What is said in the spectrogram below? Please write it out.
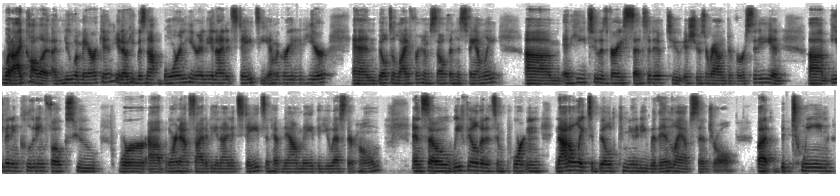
what I'd call a, a, new American. You know, he was not born here in the United States. He immigrated here and built a life for himself and his family. Um, and he too is very sensitive to issues around diversity and um, even including folks who were uh, born outside of the United States and have now made the US their home. And so we feel that it's important not only to build community within Lab Central, but between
